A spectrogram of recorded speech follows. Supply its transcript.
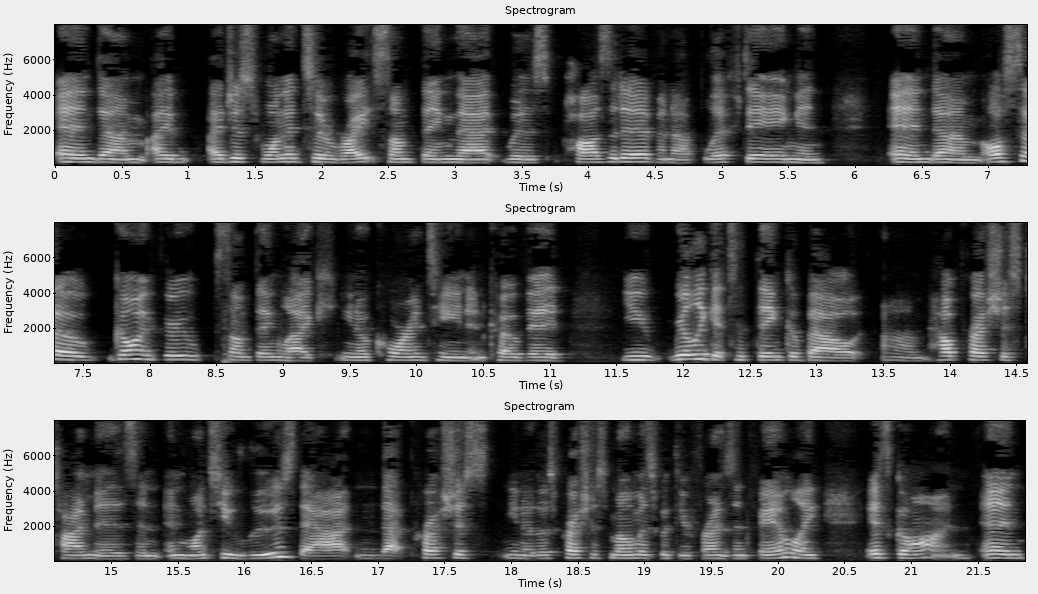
and um, I I just wanted to write something that was positive and uplifting, and and um, also going through something like you know quarantine and COVID you really get to think about um, how precious time is and, and once you lose that and that precious you know those precious moments with your friends and family it's gone. And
